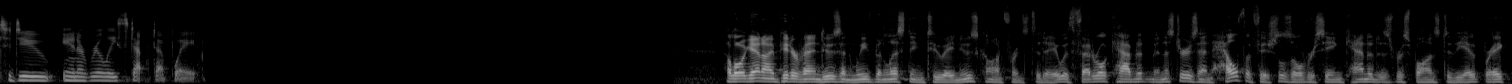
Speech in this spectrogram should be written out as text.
to do in a really stepped up way. Hello again, I'm Peter Van Dusen. We've been listening to a news conference today with federal cabinet ministers and health officials overseeing Canada's response to the outbreak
